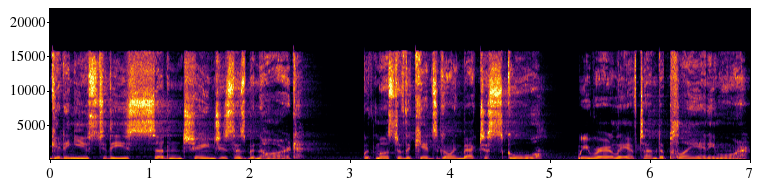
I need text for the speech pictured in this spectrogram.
Getting used to these sudden changes has been hard. With most of the kids going back to school, we rarely have time to play anymore.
